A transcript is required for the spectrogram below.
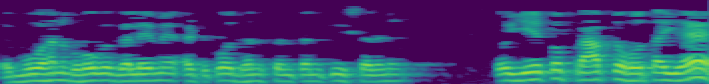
मोहन भोग गले में अटको धन संतन की शरणी तो ये तो प्राप्त होता ही है।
